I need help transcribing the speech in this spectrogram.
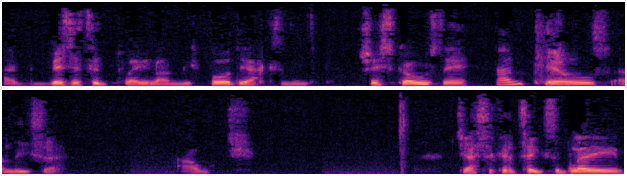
had visited Playland before the accident. Trish goes there and kills Alisa. Ouch. Jessica takes the blame,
